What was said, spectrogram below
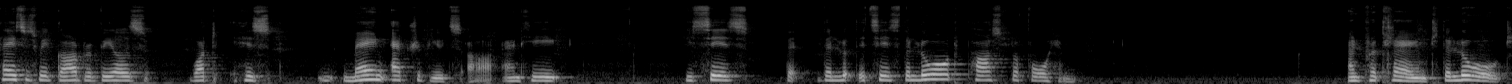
places where God reveals what his main attributes are. And he, he says that the, it says, The Lord passed before him and proclaimed, The Lord,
